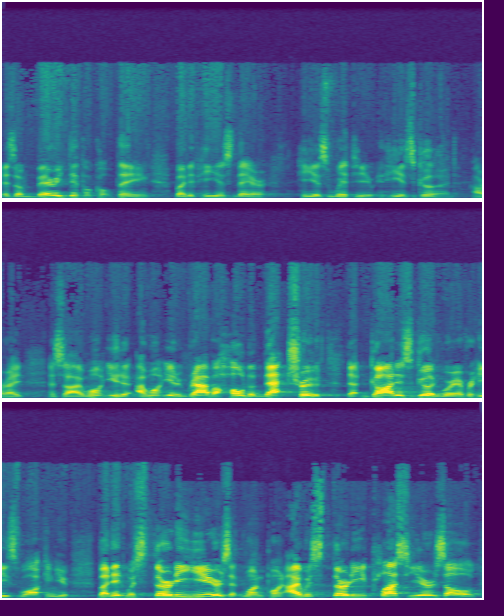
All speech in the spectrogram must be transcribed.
is a very difficult thing, but if He is there, He is with you and He is good all right? And so i want you to i want you to grab a hold of that truth that god is good wherever he's walking you. But it was 30 years at one point. I was 30 plus years old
